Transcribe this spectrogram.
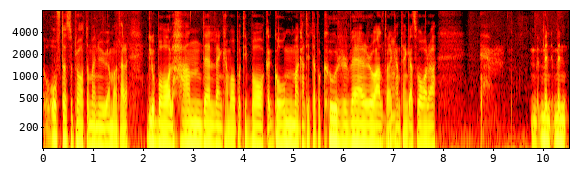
Oftast så pratar man nu om att här, global handel, den kan vara på tillbakagång, man kan titta på kurvor och allt vad mm. det kan tänkas vara. Men, men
